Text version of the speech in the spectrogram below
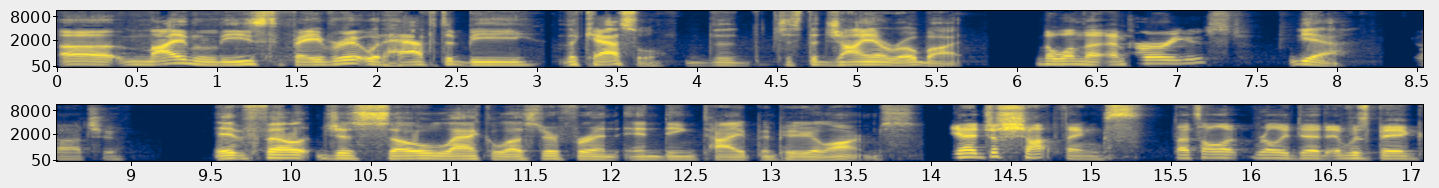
uh my least favorite would have to be the castle. The just the giant robot. The one that Emperor used? Yeah. Got you. It felt just so lackluster for an ending type Imperial Arms. Yeah, it just shot things. That's all it really did. It was big.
